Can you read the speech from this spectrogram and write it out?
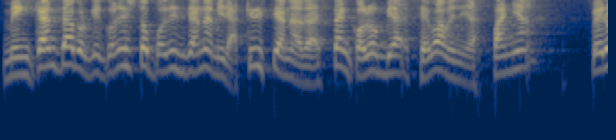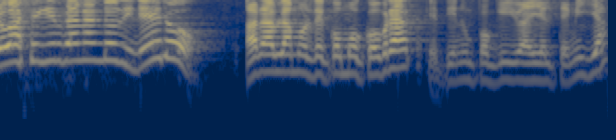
me encanta porque con esto podéis ganar, mira, Cristian Ada está en Colombia, se va a venir a España, pero va a seguir ganando dinero. Ahora hablamos de cómo cobrar, que tiene un poquillo ahí el temilla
